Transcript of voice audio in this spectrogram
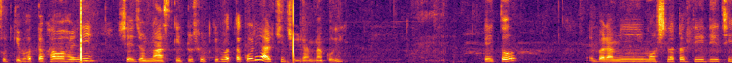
শুটকি ভর্তা খাওয়া হয়নি সেই জন্য আজকে একটু শুটকি ভর্তা করি আর খিচুড়ি রান্না করি। এই তো, এবার আমি মশলাটা দিয়ে দিয়েছি,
